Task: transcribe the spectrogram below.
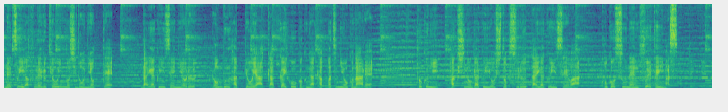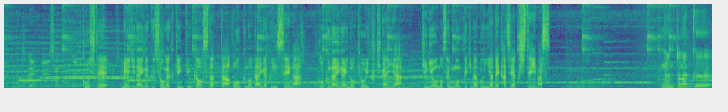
熱意あふれる教員の指導によって大学院生による論文発表や学会報告が活発に行われ特に博士の学位を取得する大学院生はここ数年増えています。こうして明治大学小学研究科を巣立った多くの大学院生が国内外の教育機関や企業の専門的な分野で活躍しています。なんとなく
